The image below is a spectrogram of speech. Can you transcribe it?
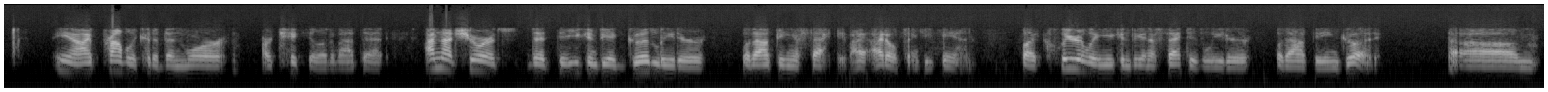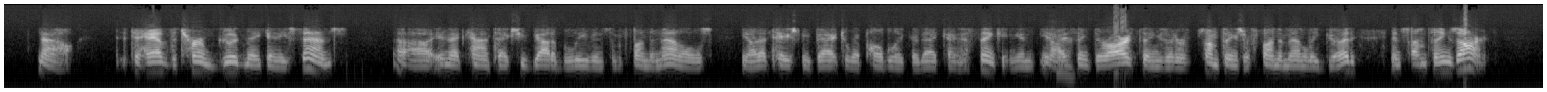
you know, I probably could have been more articulate about that. I'm not sure it's that, that you can be a good leader without being effective. I, I don't think you can. But clearly, you can be an effective leader without being good. Um, now, to have the term good make any sense uh, in that context, you've got to believe in some fundamentals you know that takes me back to republic or that kind of thinking. And you know sure. i think there are things that are some things are fundamentally good and some things aren't.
